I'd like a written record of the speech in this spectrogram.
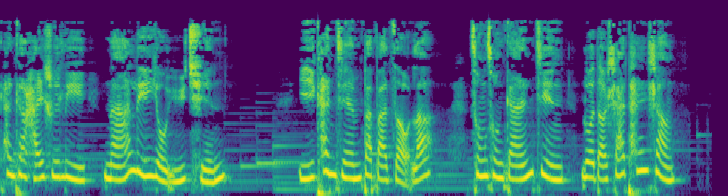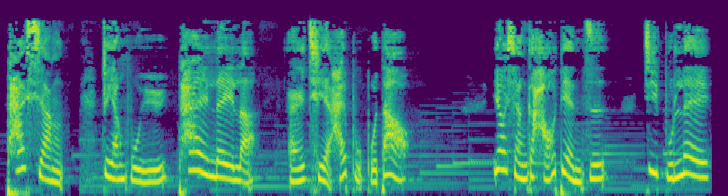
看看海水里哪里有鱼群。一看见爸爸走了，聪聪赶紧落到沙滩上。他想，这样捕鱼太累了，而且还捕不到。要想个好点子。既不累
